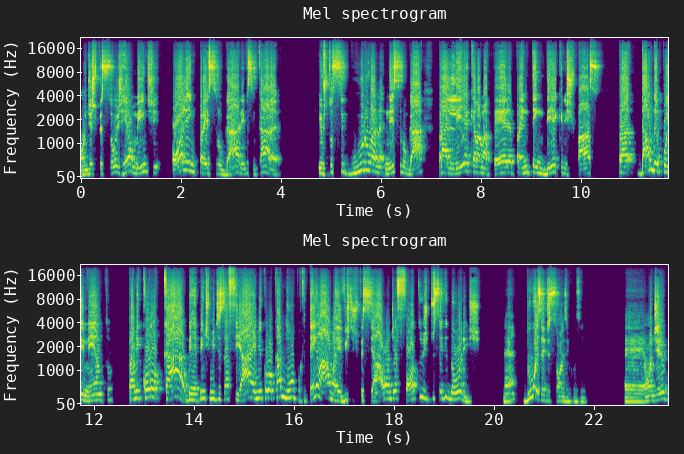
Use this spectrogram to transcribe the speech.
onde as pessoas realmente olhem para esse lugar e assim, cara, eu estou seguro nesse lugar para ler aquela matéria, para entender aquele espaço, para dar um depoimento, para me colocar, de repente, me desafiar e me colocar nu, porque tem lá uma revista especial onde é fotos dos seguidores, né? Duas edições, inclusive. É, onde eu,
